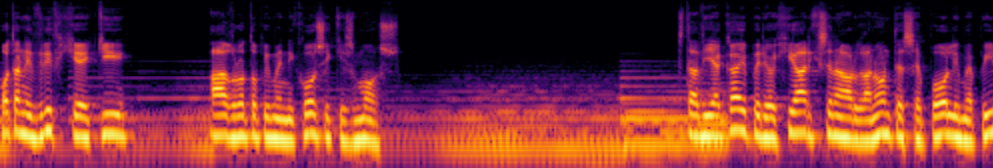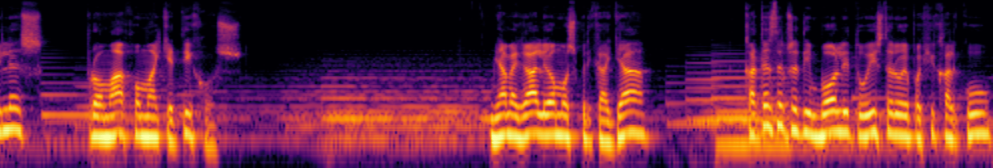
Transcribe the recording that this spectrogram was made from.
όταν ιδρύθηκε εκεί αγροτοπιμενικός οικισμός. Σταδιακά η περιοχή άρχισε να οργανώνεται σε πόλη με πύλες, προμάχωμα και τείχος. Μια μεγάλη όμως πυρκαγιά κατέστρεψε την πόλη του ύστερου εποχή Χαλκού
